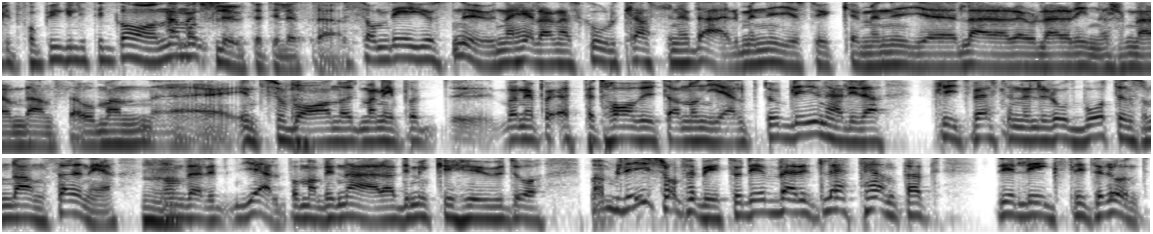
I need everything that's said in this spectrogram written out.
det, Folk blir lite galna mot slutet till Dance. Som det är just nu när hela den här skolklassen är där med nio stycken med nio lärare och lärarinnor som lär dem dansa och man eh, är inte så van och man är, på, eh, man är på öppet hav utan någon hjälp. Då blir den här lilla flytvästen eller roddbåten som dansaren är någon väldigt hjälp och man blir nära, det är mycket hud och man blir som förbytt och det är väldigt lätt hänt att det liggs lite runt.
